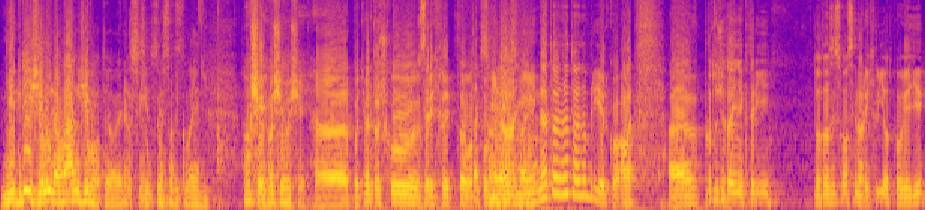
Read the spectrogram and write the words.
někdy žili normální život, jo, jak to Jasný, jsou úplně z toho vykolejený. Hoši, hoši, hoši, uh, pojďme trošku zrychlit to odpovídání. Ne, to, je- ne, to je dobrý, Jirko, ale uh, protože tady některý dotazy jsou asi na rychlé odpovědi,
